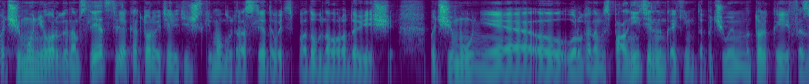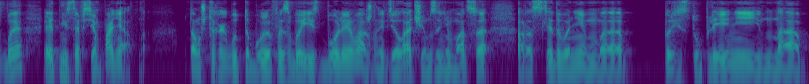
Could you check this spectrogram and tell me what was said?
Почему не органам следствия, которые теоретически могут расследовать подобного рода вещи? Почему не э, органам исполнительным каким-то? Почему именно только ФСБ? Это не совсем понятно. Потому что как будто бы у ФСБ есть более важные дела, чем заниматься расследованием э, преступлений на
